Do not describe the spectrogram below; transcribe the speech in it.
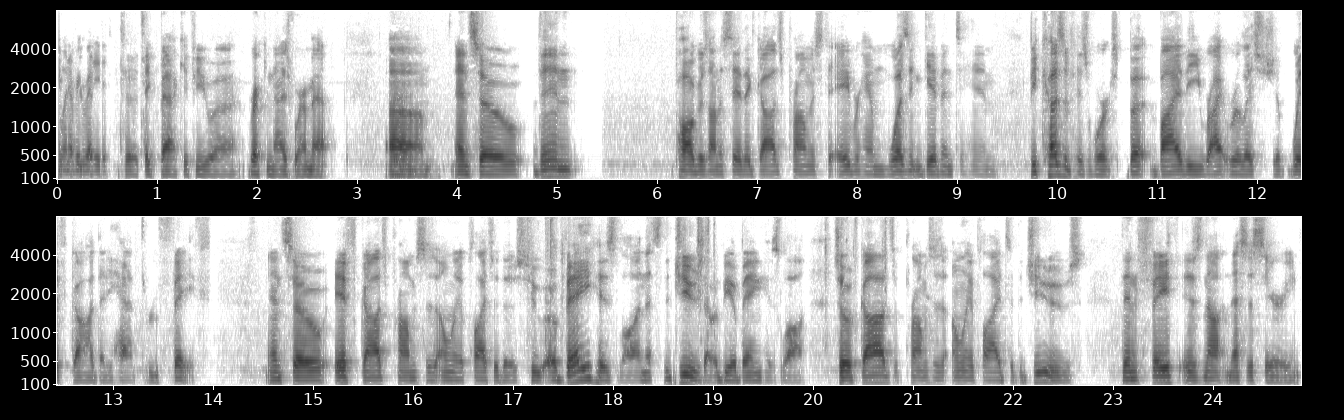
whenever you're ready to, to take back, if you uh, recognize where I'm at. Um, and so then Paul goes on to say that God's promise to Abraham wasn't given to him because of his works, but by the right relationship with God that he had through faith. And so, if God's promises only apply to those who obey his law, and that's the Jews that would be obeying his law. So, if God's promises only applied to the Jews, then faith is not necessary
